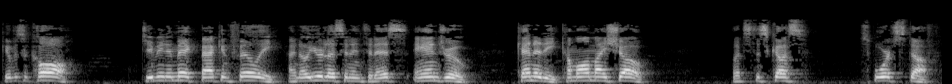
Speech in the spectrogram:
give us a call. Jimmy the Mick back in Philly. I know you're listening to this. Andrew, Kennedy, come on my show. Let's discuss sports stuff.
